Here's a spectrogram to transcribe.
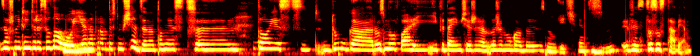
Zawsze mnie to interesowało i Mm. ja naprawdę w tym siedzę, natomiast ym, to jest długa rozmowa i, i wydaje mi się, że, że mogłaby znudzić, więc, Mhm. więc to zostawiam.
